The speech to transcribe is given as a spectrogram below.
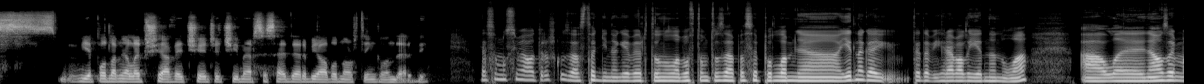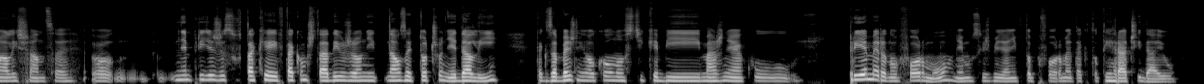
je podľa mňa lepšie a väčšie, že či Merseyside derby alebo North England derby. Ja sa musím ale trošku zastať inak Evertonu, lebo v tomto zápase podľa mňa jednak aj teda vyhrávali 1-0, ale naozaj mali šance. Mne príde, že sú v, takej, v takom štádiu, že oni naozaj to, čo nedali, tak za bežných okolností, keby máš nejakú priemernú formu, nemusíš byť ani v top forme, tak to tí hráči dajú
